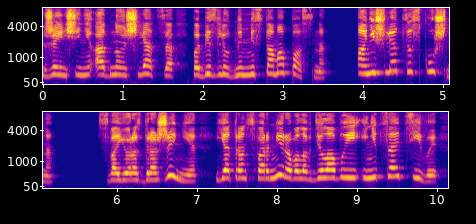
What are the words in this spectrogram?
Женщине одной шляться по безлюдным местам опасно, а не шляться скучно. Свое раздражение я трансформировала в деловые инициативы –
